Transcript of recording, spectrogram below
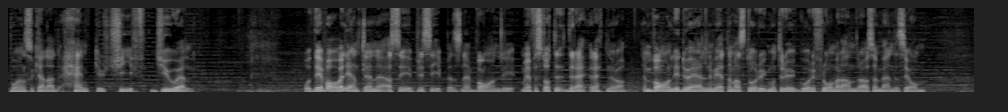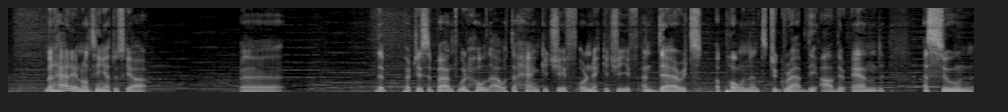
på en så kallad handkerchief duel. Och det var väl egentligen alltså i princip en sån här vanlig, om jag förstått det rätt nu då, en vanlig duell, ni vet när man står rygg mot rygg, går ifrån varandra och sen vänder sig om. Men här är någonting att du ska... Uh, the participant would hold out a handkerchief or neckerchief and dare its opponent to grab the other end as soon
